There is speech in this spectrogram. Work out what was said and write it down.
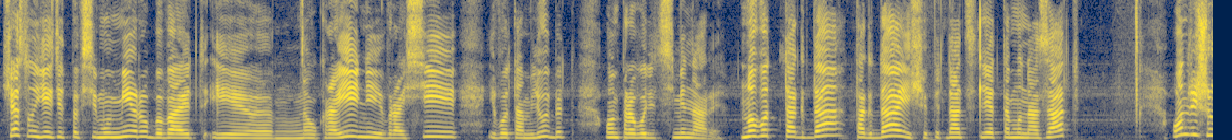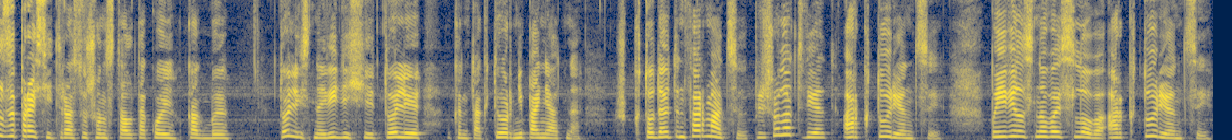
Сейчас он ездит по всему миру, бывает и эм, на Украине, и в России, его там любят, он проводит семинары. Но вот тогда, тогда, еще 15 лет тому назад, он решил запросить, раз уж он стал такой, как бы, то ли ясновидящий, то ли контактер, непонятно – кто дает информацию? Пришел ответ – арктурианцы. Появилось новое слово – арктурианцы.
